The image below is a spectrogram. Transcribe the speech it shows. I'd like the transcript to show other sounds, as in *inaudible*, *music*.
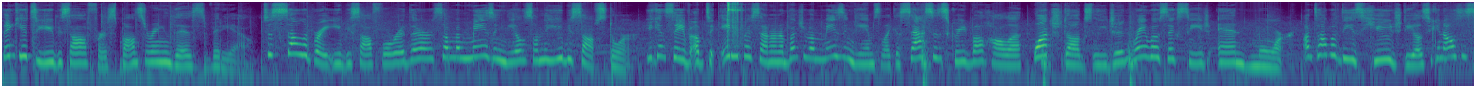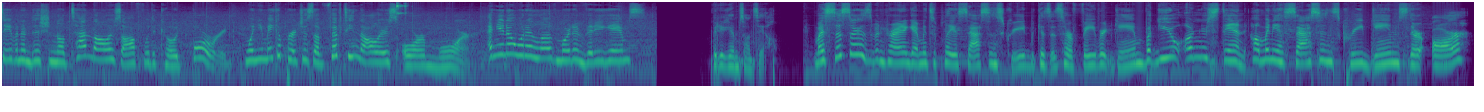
Thank you to Ubisoft for sponsoring this video. To celebrate Ubisoft Forward, there are some amazing deals on the Ubisoft store. You can save up to 80% on a bunch of amazing games like Assassin's Creed Valhalla, Watch Dogs Legion, Rainbow Six Siege, and more. On top of these huge deals, you can also save an additional $10 off with the code FORWARD when you make a purchase of $15 or more. And you know what I love more than video games? Video games on sale. My sister has been trying to get me to play Assassin's Creed because it's her favorite game, but do you understand how many Assassin's Creed games there are?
